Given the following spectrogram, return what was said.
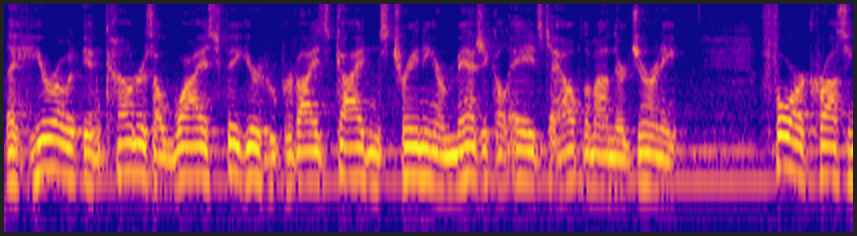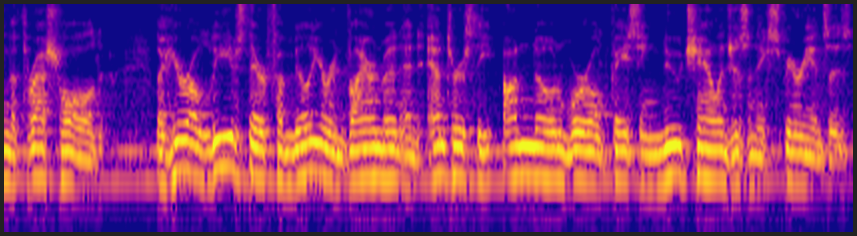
The hero encounters a wise figure who provides guidance, training, or magical aids to help them on their journey. Four, crossing the threshold. The hero leaves their familiar environment and enters the unknown world, facing new challenges and experiences.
